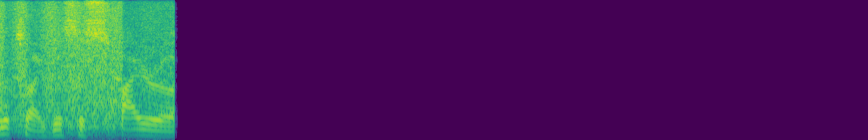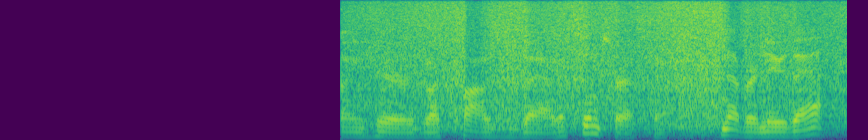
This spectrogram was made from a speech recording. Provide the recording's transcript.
Looks like this is spiral. Here is what causes that. It's interesting. Never knew that.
